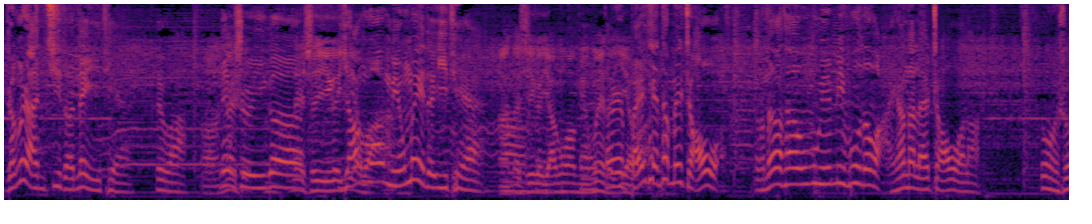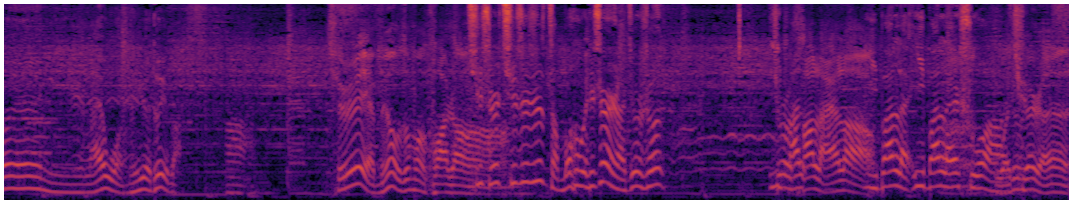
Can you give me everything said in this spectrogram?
仍然记得那一天，对吧？啊，那是一个那是一个阳光明媚的一天啊，那是一个阳光明媚的。但是白天他没找我，等到他乌云密布的晚上，他来找我了。跟我说你来我们乐队吧，啊，其实也没有这么夸张。其实其实是怎么回事呢？就是说，就是他来了。一般来一般来说啊，我缺人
